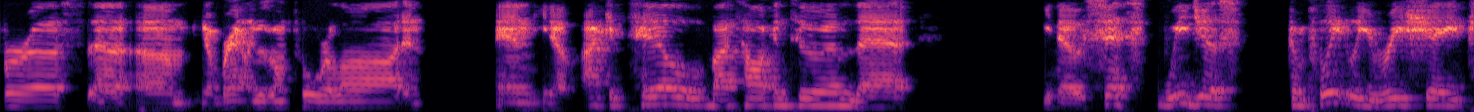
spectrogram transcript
for us. Uh, um, you know, Brantley was on tour a lot, and and you know, I could tell by talking to him that you know, since we just completely reshaped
